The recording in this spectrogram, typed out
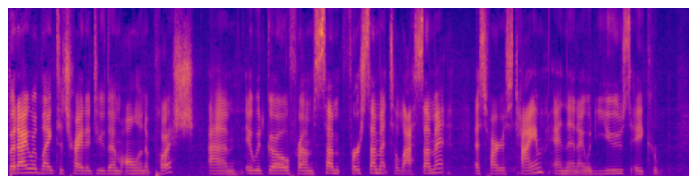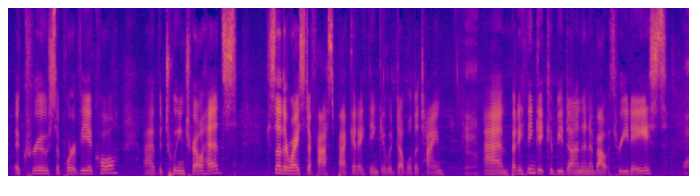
but I would like to try to do them all in a push. Um, it would go from some first summit to last summit as far as time, and then I would use a, a crew support vehicle uh, between trailheads. Because otherwise, to fast pack it, I think it would double the time. Yeah. Um, but I think it could be done in about three days. Wow.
